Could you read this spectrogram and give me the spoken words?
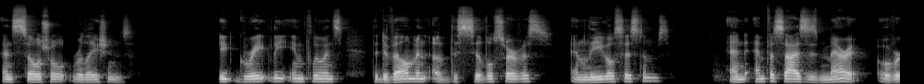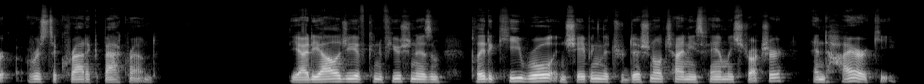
and social relations. It greatly influenced the development of the civil service and legal systems and emphasizes merit over aristocratic background. The ideology of Confucianism played a key role in shaping the traditional Chinese family structure and hierarchy.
